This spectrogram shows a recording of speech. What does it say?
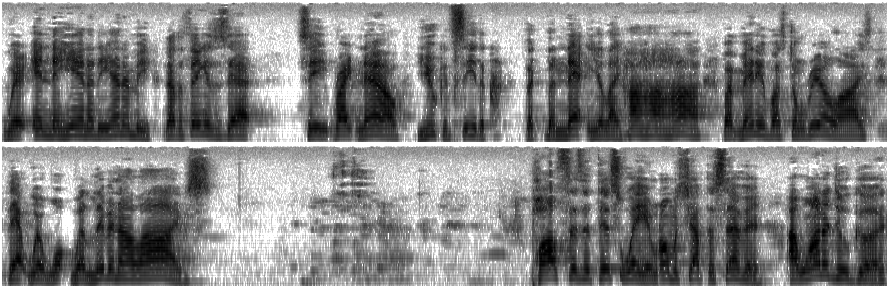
we're in the hand of the enemy. Now the thing is, is that, see, right now, you could see the, the, the net and you're like, ha ha ha. But many of us don't realize that we're, we're living our lives Paul says it this way in Romans chapter 7 I want to do good.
